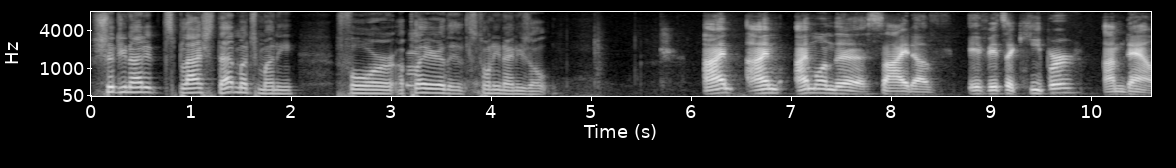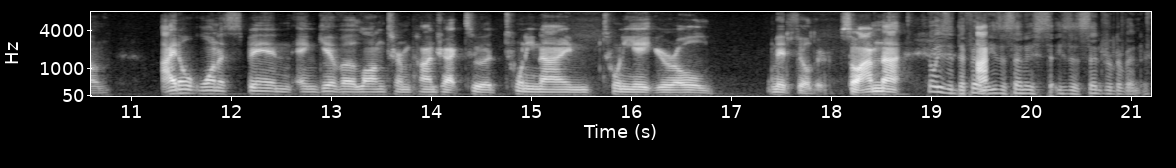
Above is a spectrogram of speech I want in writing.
Should United splash that much money for a player that's 29 years old? I'm I'm I'm on the side of if it's a keeper, I'm down. I don't want to spend and give a long-term contract to a 29, 28 year old midfielder. So I'm not No, he's a defender. He's a center, he's a central defender.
